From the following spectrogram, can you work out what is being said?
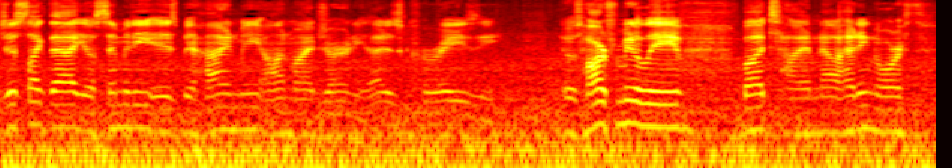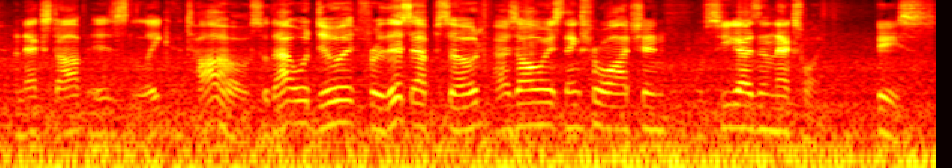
Just like that, Yosemite is behind me on my journey. That is crazy. It was hard for me to leave, but I am now heading north. My next stop is Lake Tahoe. So that will do it for this episode. As always, thanks for watching. We'll see you guys in the next one. Peace.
